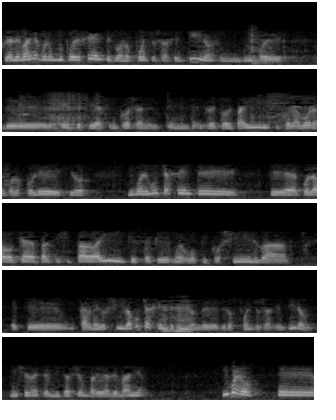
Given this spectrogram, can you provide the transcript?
Fui a Alemania con un grupo de gente, con los ponchos argentinos, un grupo de, de, gente que hacen cosas dentro de todo el país y colaboran con los colegios. Y bueno, mucha gente que ha, que ha participado ahí, que, que bueno, como Pico Silva, este Carmelo Silva, mucha gente que son de, los ponchos argentinos, me hicieron esta invitación para ir a Alemania. Y bueno, eh,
